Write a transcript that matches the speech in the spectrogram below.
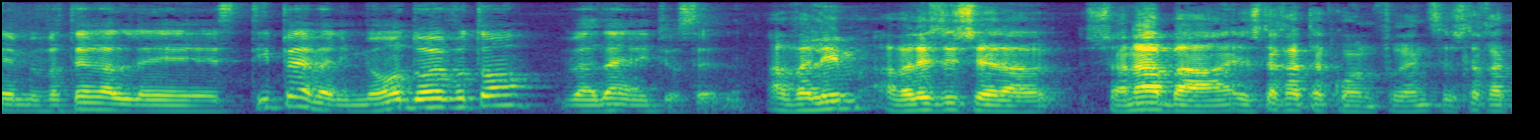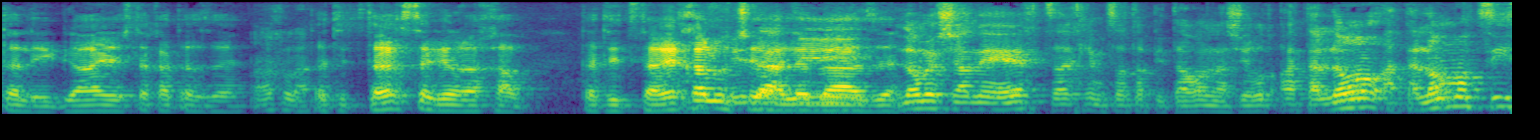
אה, מוותר על סטיפה, ואני מאוד אוהב אותו, ועדיין הייתי עושה את זה. אבל אם, אבל יש לי שאלה, שנה הבאה יש לך את הקונפרנס, יש לך את הליגה, יש לך את הזה, אחלה. אתה תצטרך סגל רחב, אתה תצטרך חלוץ שיעלה בזה. לא משנה איך, צריך למצוא את הפתרון להשאיר אותו. אתה לא, אתה לא מוציא,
